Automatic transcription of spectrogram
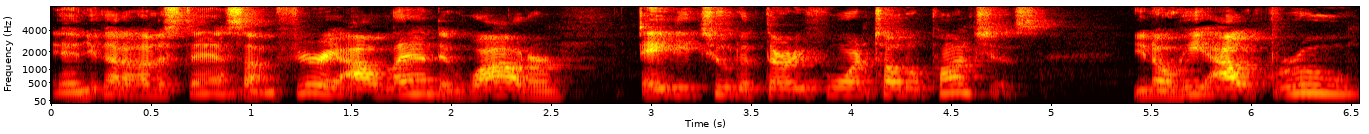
And you got to understand something. Fury outlanded Wilder 82 to 34 in total punches. You know, he outthrew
